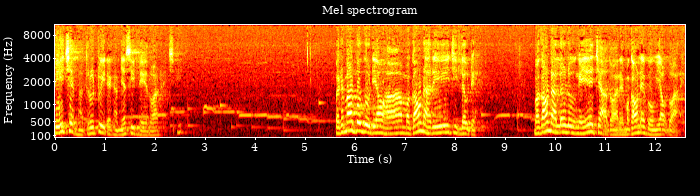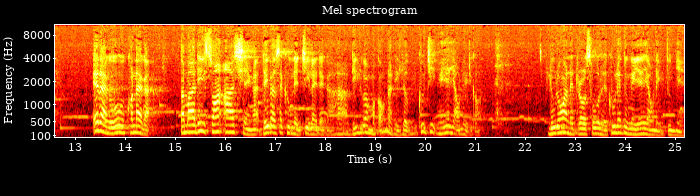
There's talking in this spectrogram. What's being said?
လေးချက်မှာသူတို့တွေ့တဲ့အခါမျက်စိလဲသွားတယ်ကြည့်ပထမပုဂ္ဂိုလ်တယောက်ဟာမကောင်းတာတွေကြီးလုပ်တယ်မကောင်းတာလုပ်လို့ငရဲကျသွားတယ်မကောင်းတဲ့ပုံရောက်သွားတယ်အဲ့ဒါကိုခုနကတမာတိစွမ်းအားရှင်ကဒိဗ္ဗစက္ခုနဲ့ကြည်လိုက်တဲ့အခါဟာဒီလူကမကောင်းတာတွေလုပ်ပြီအခုကြည့်ငရဲရောက်နေဒီကောင် လူတော်ကလည်းတော်တော်ဆိုးတယ်အခုလည်းသူငရဲရောင်နေသူမြင်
